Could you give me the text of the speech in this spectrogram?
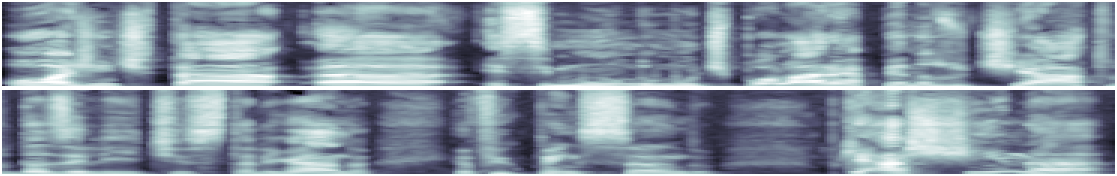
Ou a gente tá... ah, esse mundo multipolar é apenas o teatro das elites, tá ligado? Eu fico pensando. Porque a China...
